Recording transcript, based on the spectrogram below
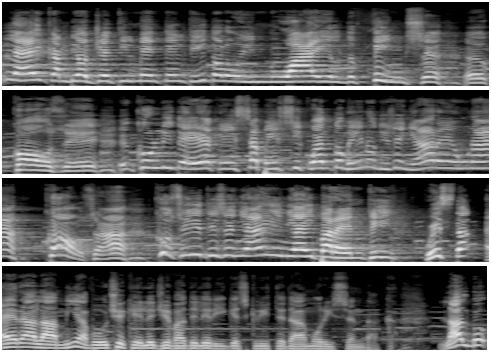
lei cambiò gentilmente il titolo in Wild Things, eh, cose, con l'idea che sapessi quantomeno disegnare una cosa. Così disegnai i miei parenti. Questa era la mia voce che leggeva delle righe scritte da Maurice Sendak. L'albo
